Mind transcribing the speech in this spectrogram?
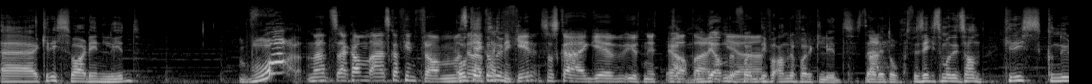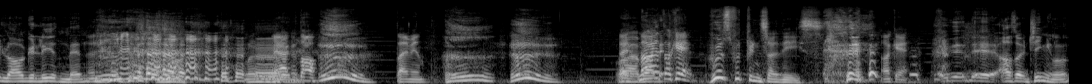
Eh, Chris, hva er din lyd? Hva? Nei, jeg, kan, jeg skal finne fram Ok, er kan du- tekniker, så skal jeg utnytte Ja, at men de jeg andre, får, eh, de får- andre får ikke lyd. Så det er Nei. litt dumt. Hvis ikke så må de sånn Chris, kan du lage lyden min? Jeg kan ta Det er min. Nei, bare- OK. Whose footprints are these? OK. Altså jingle?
